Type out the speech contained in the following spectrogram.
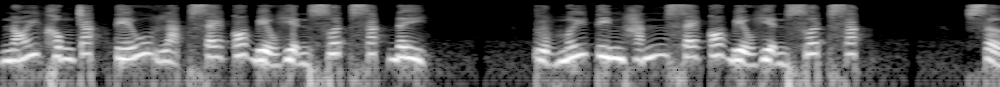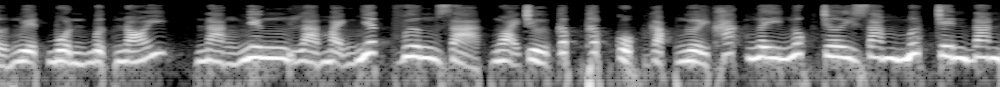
nói không chắc Tiếu Lạc sẽ có biểu hiện xuất sắc đây. Tuyệt mới tin hắn sẽ có biểu hiện xuất sắc. Sở Nguyệt buồn bực nói, nàng nhưng là mạnh nhất vương giả, ngoại trừ cấp thấp cuộc gặp người khác ngây ngốc chơi giam mướt trên đan,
